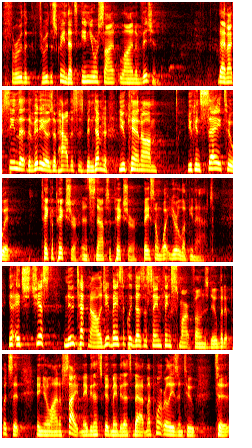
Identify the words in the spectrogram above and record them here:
through the, through the screen that's in your line of vision. And I've seen the, the videos of how this has been demonstrated. You can, um, you can say to it, take a picture, and it snaps a picture based on what you're looking at. You know, it's just new technology. It basically does the same thing smartphones do, but it puts it in your line of sight. Maybe that's good, maybe that's bad. My point really isn't to, to,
